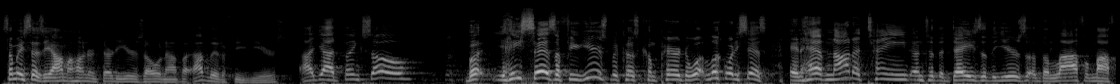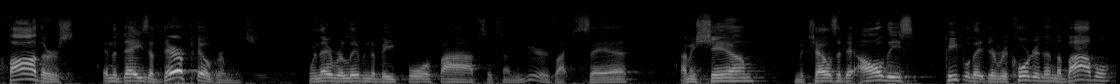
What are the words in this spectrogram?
Somebody says, Yeah, I'm 130 years old, and I've, I've lived a few years. I, I think so. But he says a few years because compared to what? Look what he says. And have not attained unto the days of the years of the life of my fathers in the days of their pilgrimage when they were living to be four, five, six hundred years, like Seth, I mean Shem, Melchizedek, all these people that they're recorded in the Bible.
